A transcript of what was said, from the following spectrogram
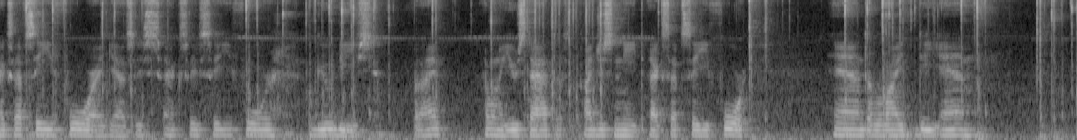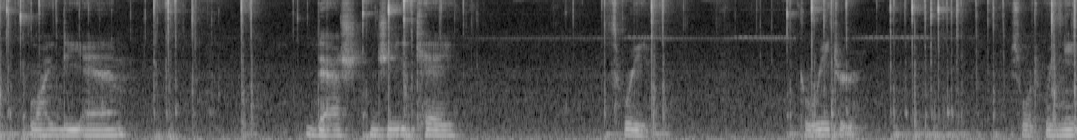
xfce4 I guess it's xfce4 goodies but I, I want to use that I just need xfce4 and lightdm lightdm dash gdk 3 greeter is what we need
